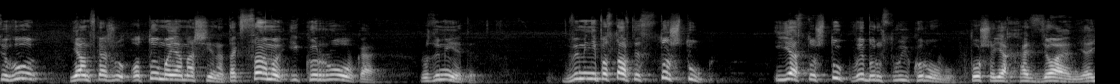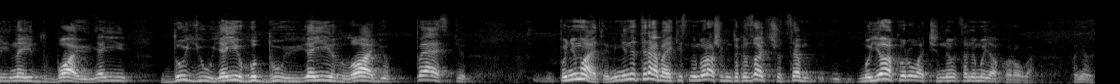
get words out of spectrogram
цього, я вам скажу, ото моя машина. Так само і коровка. Розумієте? Ви мені поставте 100 штук. І я 100 штук виберу свою корову. То, що я хазяїн, я її неї дбаю, я її дою, я її годую, я її гладю, пестю. Понімаєте, мені не треба якісь номера, щоб доказати, що це моя корова чи не, це не моя корова. Понятно?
